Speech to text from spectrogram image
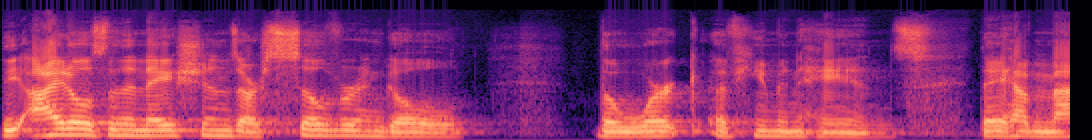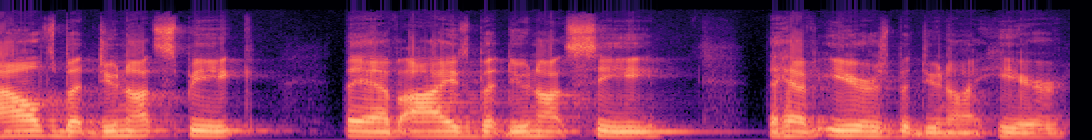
The idols of the nations are silver and gold, the work of human hands. They have mouths but do not speak, they have eyes but do not see, they have ears but do not hear,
